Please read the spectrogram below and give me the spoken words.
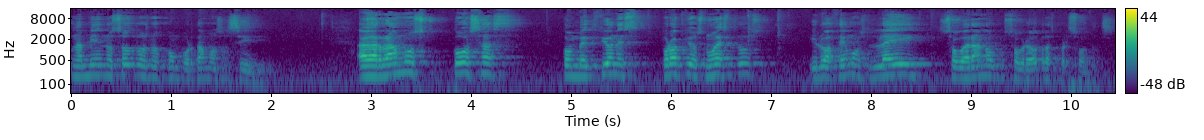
también nosotros nos comportamos así. Agarramos cosas, convicciones propios nuestros y lo hacemos ley soberano sobre otras personas.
